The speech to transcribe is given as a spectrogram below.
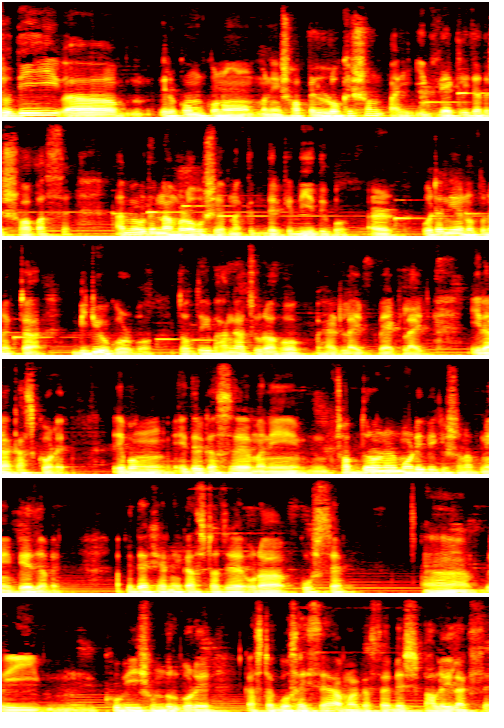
যদি এরকম কোনো মানে শপের লোকেশন পাই এক্স্যাক্টলি যাদের শপ আছে, আমি ওদের নাম্বার অবশ্যই আপনাদেরকে দিয়ে দিব। আর ওটা নিয়ে নতুন একটা ভিডিও করব। যতই ভাঙা চূড়া হোক হেডলাইট ব্যাকলাইট এরা কাজ করে। এবং এদের কাছে মানে সব ধরনের মডিফিকেশন আপনি পেয়ে যাবেন। আপনি দেখেন এই কাজটা যে ওরা করছে এই খুবই সুন্দর করে কাজটা গোছাইছে। আমার কাছে বেশ ভালোই লাগছে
